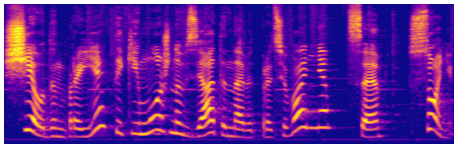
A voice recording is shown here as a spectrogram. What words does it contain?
Ще один проєкт, який можна взяти на відпрацювання, це Sonic.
